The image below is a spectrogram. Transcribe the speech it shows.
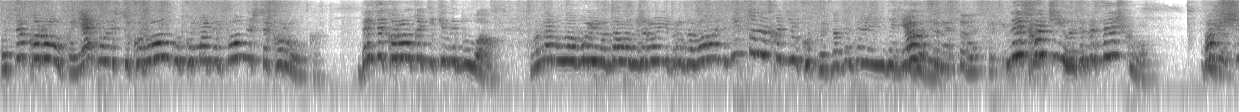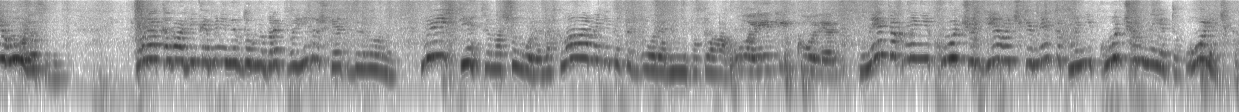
оця коровка. Я колись цю коровку, кума, ти помниш ця коровка? Де ця коровка тільки не була? Вона була в Олі в Адамовому Жероні продавалася, ніхто не схотів купити, на день. Як це ніхто не схотів? Не схотіли, ти представляєш кого? Вообще ужас. Оля казала, Віка, мені невдобно брати твої іграшки, я тобі верну. Ну, естественно, що Оля наклала мені, то так Оля мені поклала. Ой, який колір. Ниток мені кучу, дівчатки, ниток мені кучу ниток. Олечка,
